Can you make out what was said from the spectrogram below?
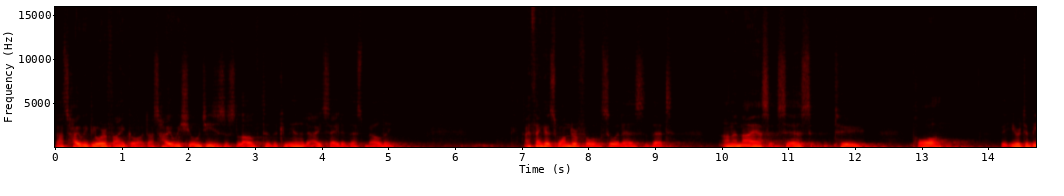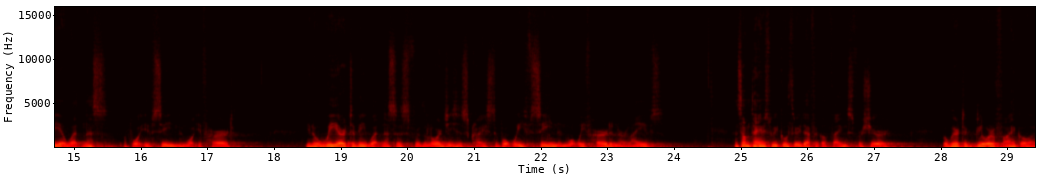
That's how we glorify God. That's how we show Jesus' love to the community outside of this building. I think it's wonderful, so it is, that Ananias says to Paul that you're to be a witness of what you've seen and what you've heard. You know, we are to be witnesses for the Lord Jesus Christ of what we've seen and what we've heard in our lives. And sometimes we go through difficult things, for sure. But we're to glorify God.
